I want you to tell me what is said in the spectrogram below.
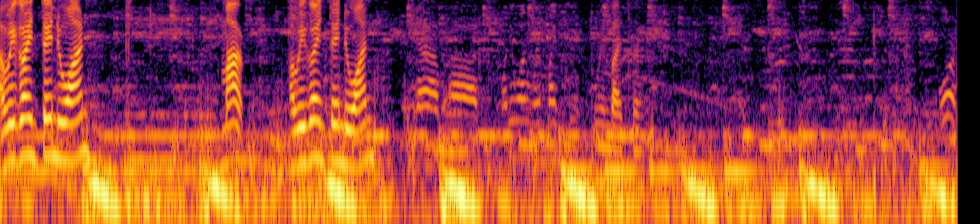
Are we going 21? Mark, are we going 21? Yeah, uh, 21 win by 2. Win by two. 4.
